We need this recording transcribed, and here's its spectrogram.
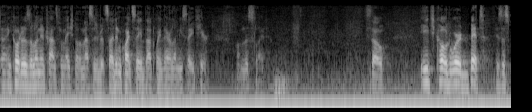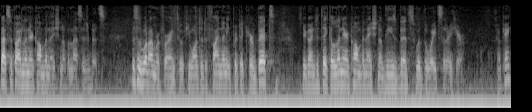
encoded as a linear transformation of the message bits. So I didn't quite say it that way there. Let me say it here on this slide. So each code word bit is a specified linear combination of the message bits. This is what I'm referring to. If you wanted to find any particular bit, you're going to take a linear combination of these bits with the weights that are here. Okay?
